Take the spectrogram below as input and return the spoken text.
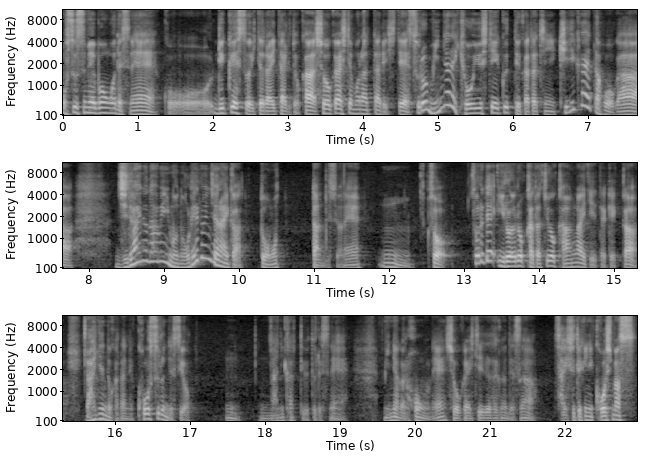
おすすめ本をですねこうリクエストをいただいたりとか紹介してもらったりしてそれをみんなで共有していくっていう形に切り替えた方が時代の波にも乗れるんじゃないかと思ったんですよね。うん、そうそれでいろいろ形を考えていた結果来年度からねこうするんですよ。うん、何かっていうとですねみんなから本をね紹介していただくんですが最終的にこうします。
